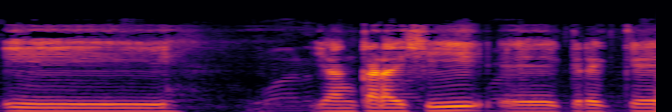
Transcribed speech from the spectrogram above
I, i encara així eh, crec que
